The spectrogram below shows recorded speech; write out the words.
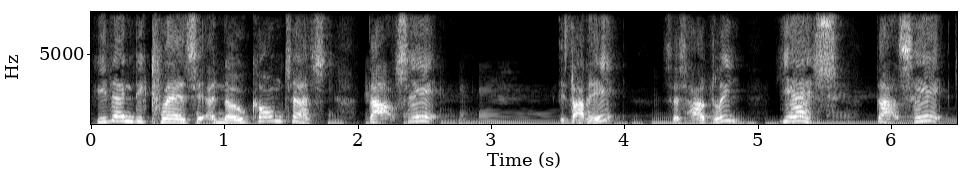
He then declares it a no contest. That's it. Is that it? Says Hadley. Yes, that's it.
